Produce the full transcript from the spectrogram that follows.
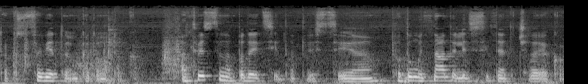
так советуем к этому так ответственно подойти, да, то есть э, подумать, надо ли действительно это человеку.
